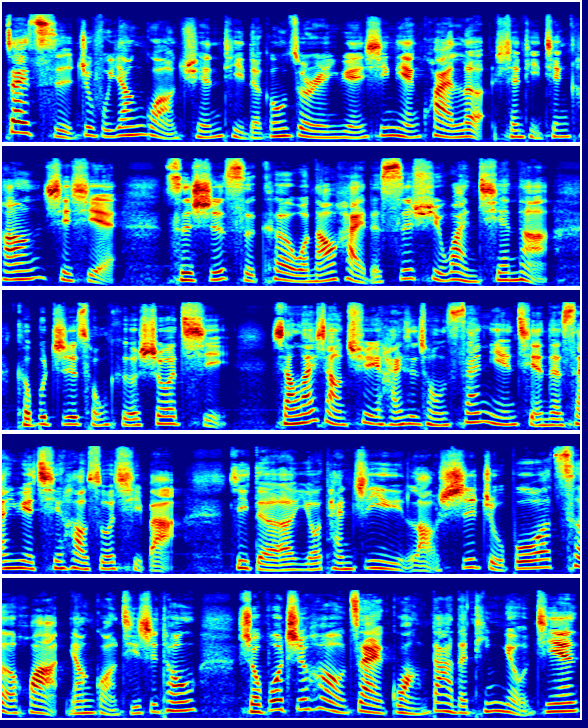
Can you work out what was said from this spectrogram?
在此祝福央广全体的工作人员新年快乐，身体健康。谢谢。此时此刻，我脑海的思绪万千呐，可不知从何说起。想来想去，还是从三年前的三月七号说起吧。记得由谭志毅老师主播策划央广即时通首播之后，在广大的听友间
